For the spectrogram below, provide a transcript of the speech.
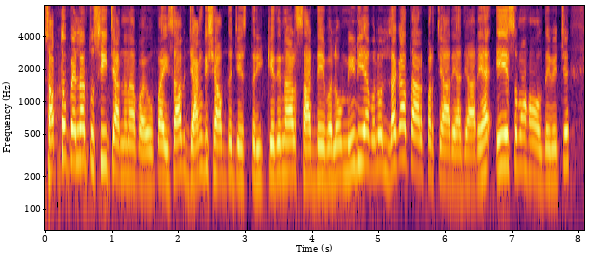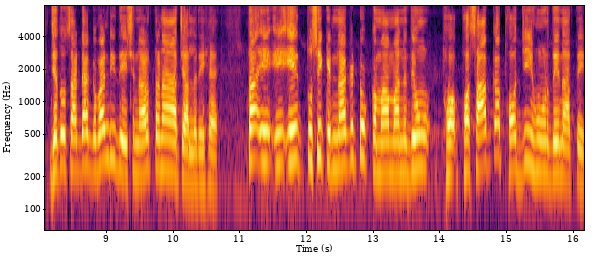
ਸਭ ਤੋਂ ਪਹਿਲਾਂ ਤੁਸੀਂ ਚਾਨਣਾ ਪਾਇਓ। ਭਾਈ ਸਾਹਿਬ ਜੰਗ ਸ਼ਬਦ ਜਿਸ ਤਰੀਕੇ ਦੇ ਨਾਲ ਸਾਡੇ ਵੱਲੋਂ ਮੀਡੀਆ ਵੱਲੋਂ ਲਗਾਤਾਰ ਪ੍ਰਚਾਰਿਆ ਜਾ ਰਿਹਾ ਹੈ ਇਸ ਮਾਹੌਲ ਦੇ ਵਿੱਚ ਜਦੋਂ ਸਾਡਾ ਗਵਾਂਢੀ ਦੇਸ਼ ਨਾਲ ਤਣਾਅ ਚੱਲ ਰਿਹਾ ਹੈ ਤਾਂ ਇਹ ਇਹ ਇਹ ਤੁਸੀਂ ਕਿੰਨਾ ਕੁ ਢੁਕਮਾ ਮੰਨਦੇ ਹੋ? ਸਾਬਕਾ ਫੌਜੀ ਹੋਣ ਦੇ ਨਾਤੇ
